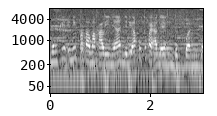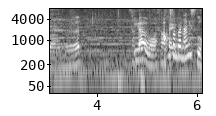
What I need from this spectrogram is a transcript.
mungkin ini pertama kalinya. Jadi aku tuh kayak agak yang beban banget. Iya loh, Aku sampai nangis loh.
